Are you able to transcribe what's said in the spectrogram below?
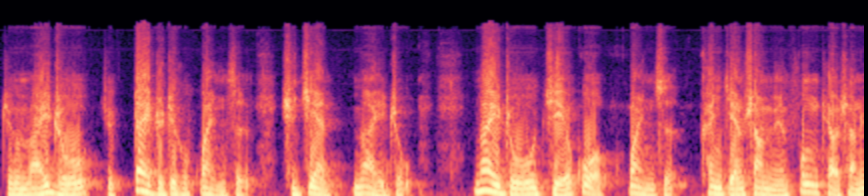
这个买主就带着这个罐子去见卖主。卖主接过罐子，看见上面封条上的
